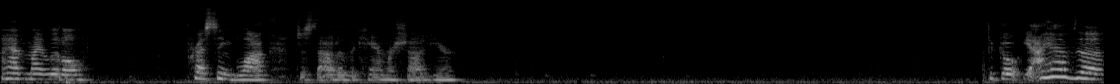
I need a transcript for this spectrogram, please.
I have my little pressing block just out of the camera shot here. The go, yeah, I have the,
